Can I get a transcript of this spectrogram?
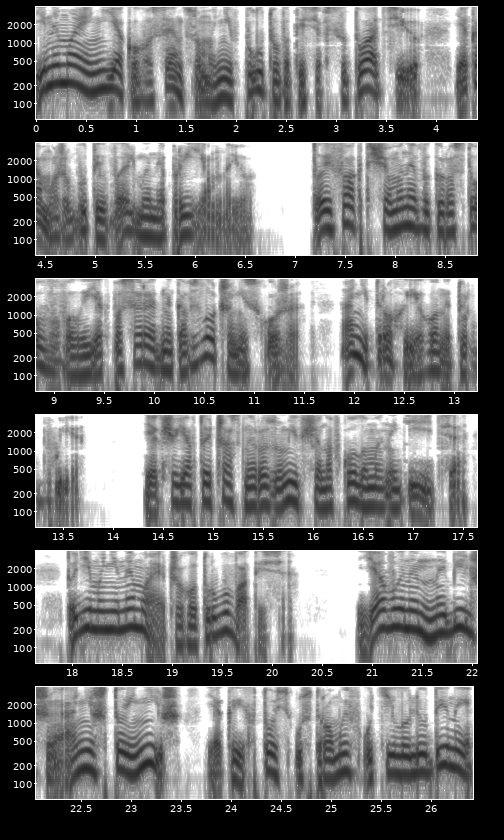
і немає ніякого сенсу мені вплутуватися в ситуацію, яка може бути вельми неприємною. Той факт, що мене використовували як посередника в злочині, схоже, ані трохи його не турбує. Якщо я в той час не розумів, що навколо мене діється, тоді мені немає чого турбуватися. Я винен не більше, аніж той ніж, який хтось устромив у тіло людини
